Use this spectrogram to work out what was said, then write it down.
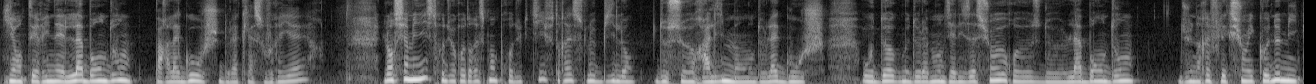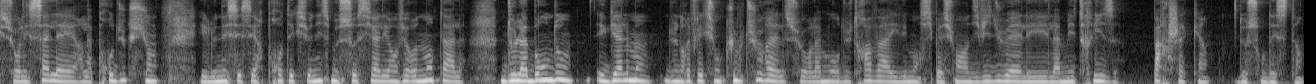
qui entérinait l'abandon par la gauche de la classe ouvrière, l'ancien ministre du redressement productif dresse le bilan de ce ralliement de la gauche au dogme de la mondialisation heureuse, de l'abandon d'une réflexion économique sur les salaires, la production et le nécessaire protectionnisme social et environnemental, de l'abandon également d'une réflexion culturelle sur l'amour du travail, l'émancipation individuelle et la maîtrise par chacun de son destin.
